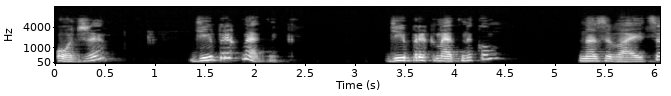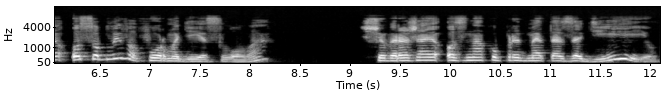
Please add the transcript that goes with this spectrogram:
Отже, дієприкметник. Дієприкметником називається особлива форма дієслова, що виражає ознаку предмета за дією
